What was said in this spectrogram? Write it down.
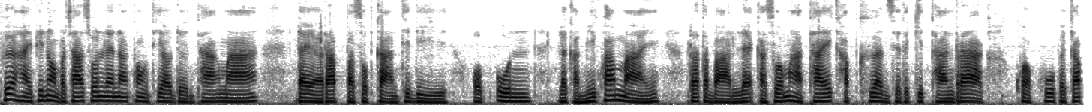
เพื่อให้พี่น้องประชาชนและนักท่องเที่ยวเดินทางมา ได้รับประสบการณ์ที่ดี อบอุ่น และก็มีความหมาย รัฐบาลและกระทรวงมหาดไทยขับเคลื่อนเศรษฐกิจฐานราก ควบคู่ไปกับ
